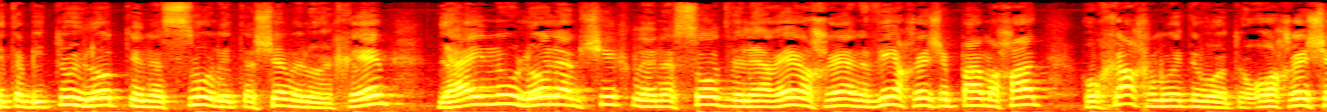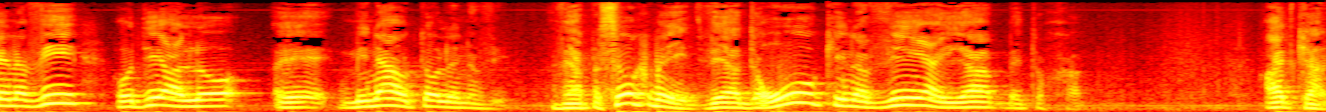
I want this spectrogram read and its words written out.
את הביטוי לא תנסון את השם אלוהיכם, דהיינו לא להמשיך לנסות ולערער אחרי הנביא אחרי שפעם אחת הוכחנו את נבואתו, או אחרי שנביא הודיע לו, אה, מינה אותו לנביא. והפסוק מעיד, וידעו כי נביא היה בתוכם. עד כאן.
